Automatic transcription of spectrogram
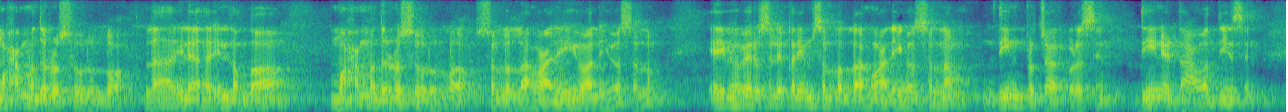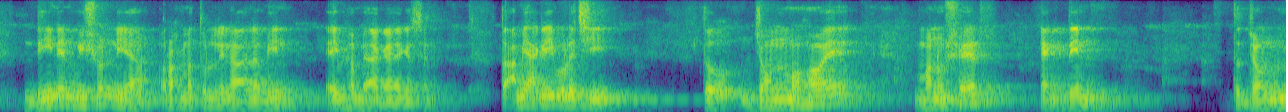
মুহাম্মদুর রসুল্লাহ লা ইলাহা মুহাম্মদুর রসুল্লাহ সাল্লাহ আলহি আলহি আসাল্লাম এইভাবে রসুল করিম সাল্লাহ আলী আসাল্লাম দিন প্রচার করেছেন, দিনের দাওয়াত দিয়েছেন। দিনের মিশন নিয়ে রহমতুল্লিল আলমিন এইভাবে আগায় গেছেন। তো আমি আগেই বলেছি, তো জন্ম হয় মানুষের একদিন। তো জন্ম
